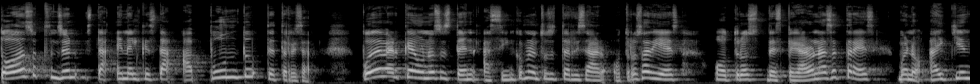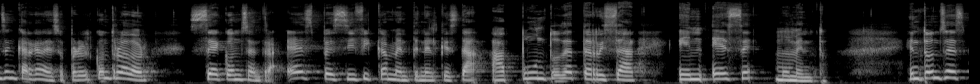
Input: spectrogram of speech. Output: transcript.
Toda su atención está en el que está a punto de aterrizar. Puede ver que unos estén a 5 minutos de aterrizar, otros a 10, otros despegaron hace 3. Bueno, hay quien se encarga de eso, pero el controlador se concentra específicamente en el que está a punto de aterrizar en ese momento. Entonces,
